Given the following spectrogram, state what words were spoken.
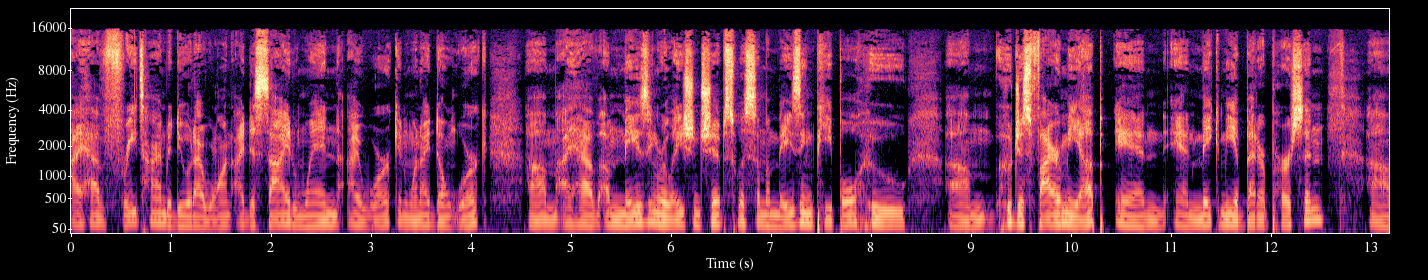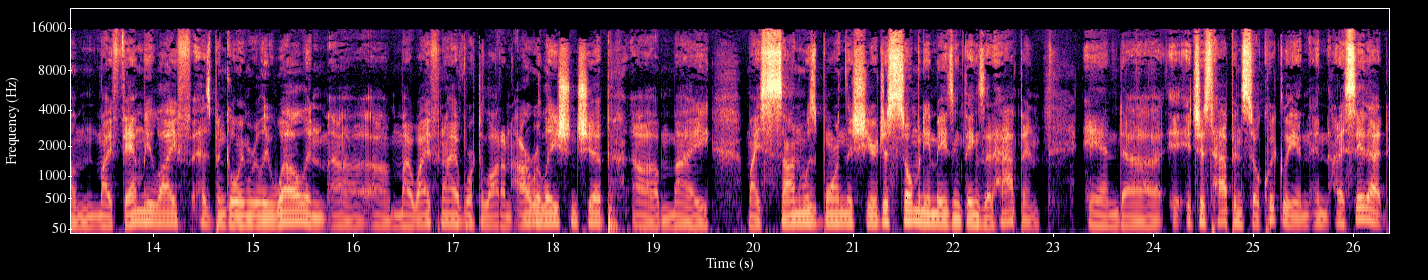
I have free time to do what I want. I decide when I work and when I don't work. Um, I have amazing relationships with some amazing people who um, who just fire me up and and make me a better person. Um, my family life has been going really well, and uh, uh, my wife and I have worked a lot on our relationship. Uh, my my son was born this year. Just so many amazing things that happen and uh, it, it, just happens so quickly. And and I say that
